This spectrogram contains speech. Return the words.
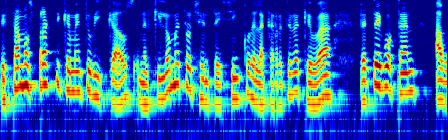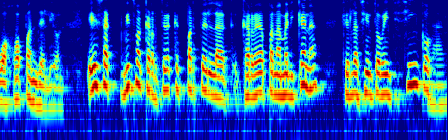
Estamos prácticamente ubicados en el kilómetro 85 de la carretera que va de Tehuacán a Guajuapan de León. Esa misma carretera que es parte de la carrera panamericana, que es la 125. Claro.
